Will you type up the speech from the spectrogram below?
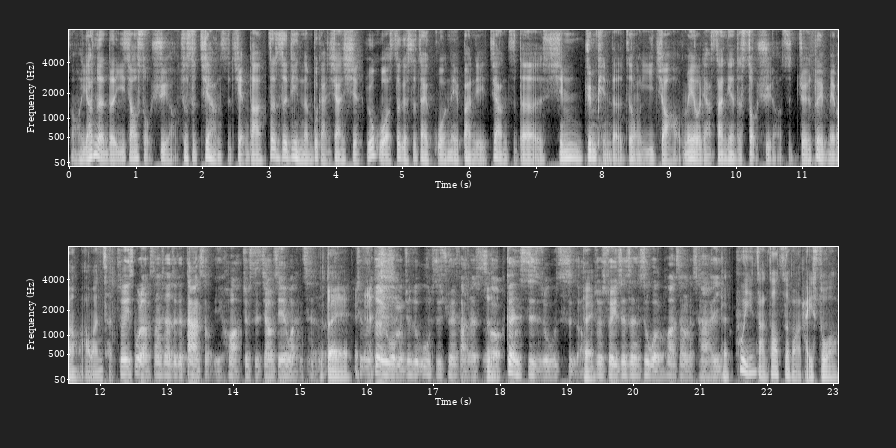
哦，洋人的移交手续啊就是这样子简单，真是令人不敢相信。如果这个是在国内办理这样子的新军品的这种移交，没有两三天的手续啊，是绝对没办法完成。所以布朗上校这个大手一画，就是交接完成。对，就是对于我们就是物资缺乏的时候，更是如此。对，就所以这真的是文化上的差异。对，副营长赵志华还说。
